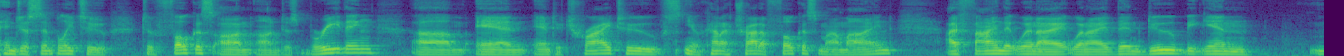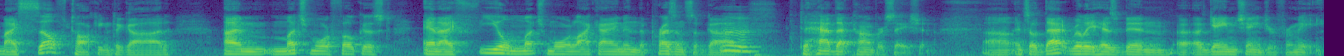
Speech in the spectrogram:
and just simply to to focus on on just breathing um, and and to try to you know kind of try to focus my mind i find that when i when i then do begin myself talking to god i'm much more focused and i feel much more like i am in the presence of god mm. to have that conversation uh, and so that really has been a, a, game changer for me.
